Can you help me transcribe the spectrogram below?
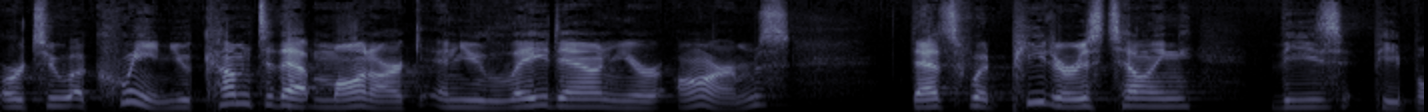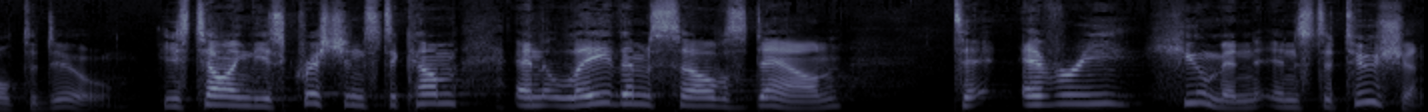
or to a queen. You come to that monarch and you lay down your arms. That's what Peter is telling these people to do. He's telling these Christians to come and lay themselves down to every human institution.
